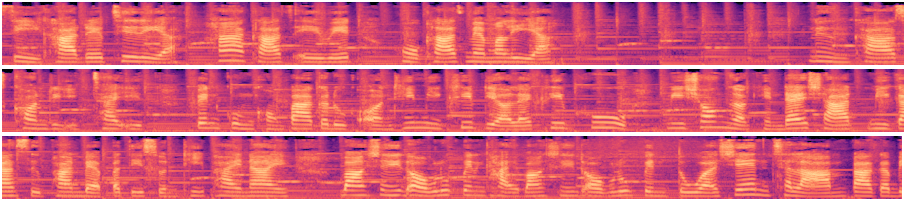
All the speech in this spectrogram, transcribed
4. คลาสเรปทิเลีย 5. คลาสเอเวส 6. คลาสแมมมาเลีย 1. คลาสคอนดิอิกไทอิดเป็นกลุ่มของปลากระดูกอ่อนที่มีครีบเดี่ยวและครีบคู่ มีช่องเหงือกเห็นได้ชัด มีการสืบพันธุ์แบบปฏิสนธิภายใน บางชนิดออกลูกเป็นไข่ บางชนิดออกลูกเป็นตัว เช่น ฉลาม ปลากระเบ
